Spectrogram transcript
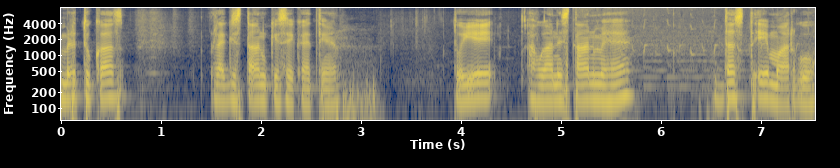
मृत्यु का रेगिस्तान किसे कहते हैं? तो ये अफ़गानिस्तान में है, दस्त ए मार्गो।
